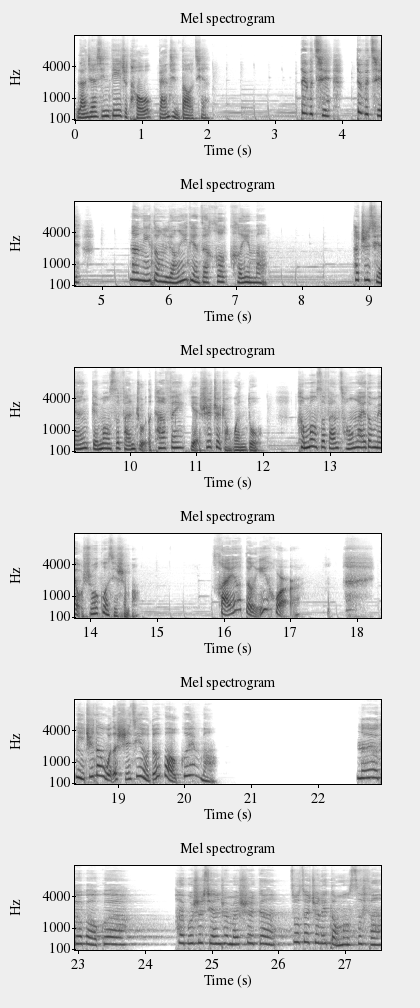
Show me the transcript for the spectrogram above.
蓝嘉欣低着头，赶紧道歉：“对不起，对不起，那你等凉一点再喝可以吗？”他之前给孟思凡煮的咖啡也是这种温度，可孟思凡从来都没有说过些什么。还要等一会儿？你知道我的时间有多宝贵吗？能有多宝贵啊？还不是闲着没事干，坐在这里等孟思凡。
